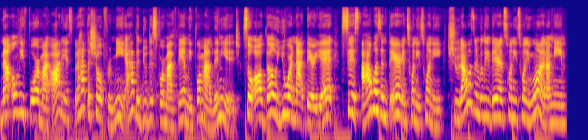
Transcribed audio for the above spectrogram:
not only for my audience, but I have to show up for me. I have to do this for my family, for my lineage. So although you are not there yet, sis, I wasn't there in 2020. Shoot, I wasn't really there in 2021. I mean,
